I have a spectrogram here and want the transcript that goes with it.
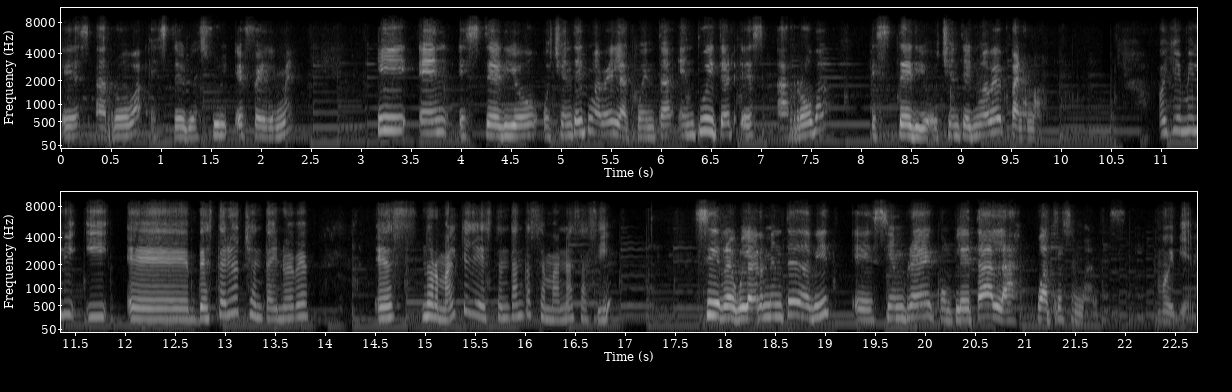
es arroba Estéreo Azul FM. Y en Estéreo 89, la cuenta en Twitter es arroba Estéreo 89 Panamá. Oye, Emily, ¿y eh, de Estéreo 89 es normal que estén tantas semanas así? Sí, regularmente David eh, siempre completa las cuatro semanas. Muy bien.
